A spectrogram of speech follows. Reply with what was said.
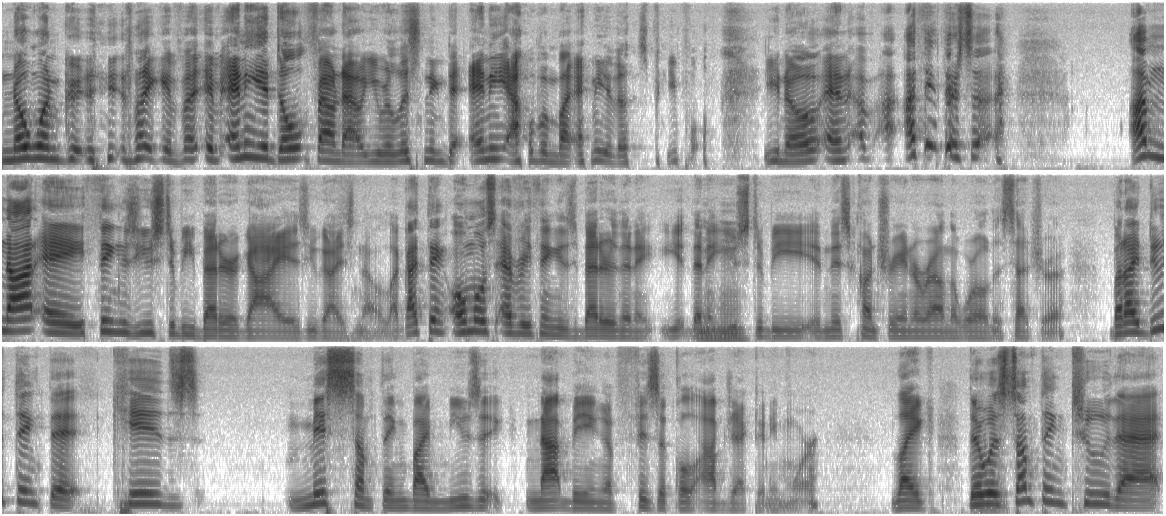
no one could like if if any adult found out you were listening to any album by any of those people, you know. And I, I think there's a. I'm not a things used to be better guy, as you guys know. Like I think almost everything is better than it than it used to be in this country and around the world, etc. But I do think that kids miss something by music not being a physical object anymore. Like there was something to that.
